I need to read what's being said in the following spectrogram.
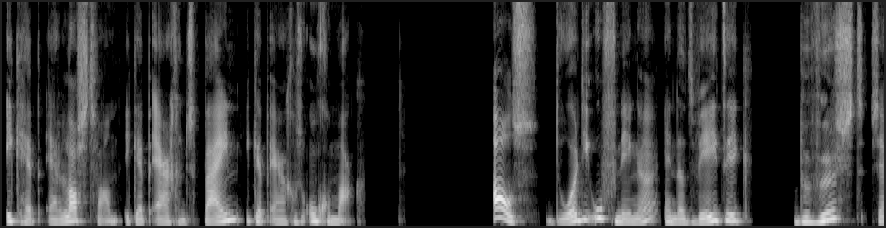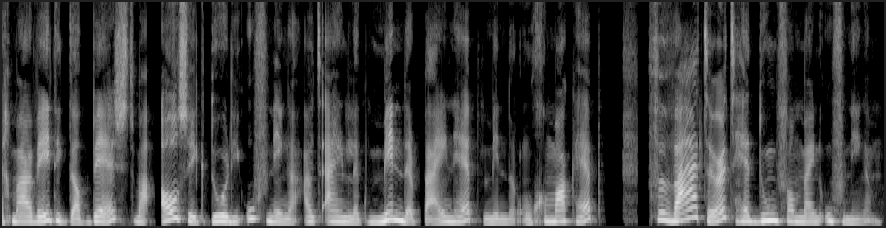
ik heb er last van. Ik heb ergens pijn, ik heb ergens ongemak. Als door die oefeningen, en dat weet ik bewust, zeg maar, weet ik dat best, maar als ik door die oefeningen uiteindelijk minder pijn heb, minder ongemak heb, verwatert het doen van mijn oefeningen.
